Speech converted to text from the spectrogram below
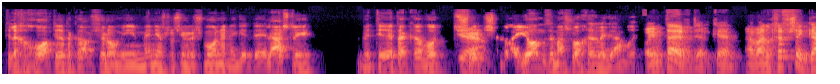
תלך אחורה, תראה את הקרב שלו ממניה 38 נגד אה, לאשלי, ותראה את הקרבות Yeah. של- שלו היום, זה משהו אחר לגמרי. רואים את ההבדל, כן. אבל אני חושב שגיא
